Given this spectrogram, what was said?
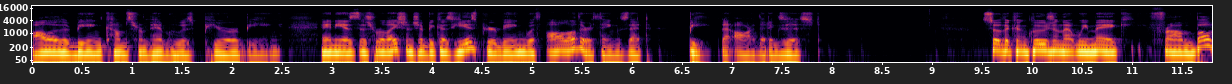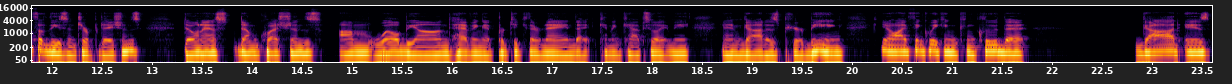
All other being comes from him who is pure being. And he has this relationship because he is pure being with all other things that be, that are, that exist. So, the conclusion that we make from both of these interpretations don't ask dumb questions. I'm well beyond having a particular name that can encapsulate me, and God is pure being. You know, I think we can conclude that God is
